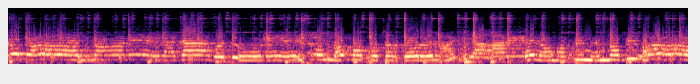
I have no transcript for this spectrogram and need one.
কাটায় রাজা বসুরে ইসলাম প্রচার করে। আমার দিনের নবী ভাই।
